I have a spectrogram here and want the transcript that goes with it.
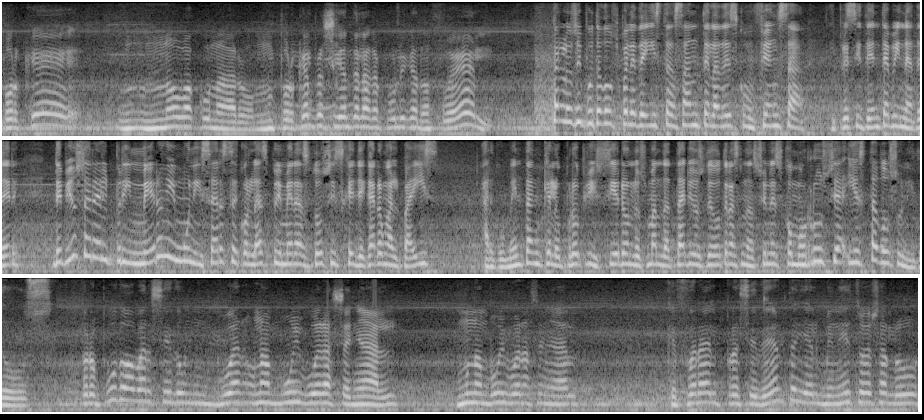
¿por qué no vacunaron? ¿Por qué el presidente de la República no fue él? Para los diputados peledeístas ante la desconfianza, el presidente Abinader debió ser el primero en inmunizarse con las primeras dosis que llegaron al país. Argumentan que lo propio hicieron los mandatarios de otras naciones como Rusia y Estados Unidos. Pero pudo haber sido una muy buena señal, una muy buena señal que fuera el presidente y el ministro de Salud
